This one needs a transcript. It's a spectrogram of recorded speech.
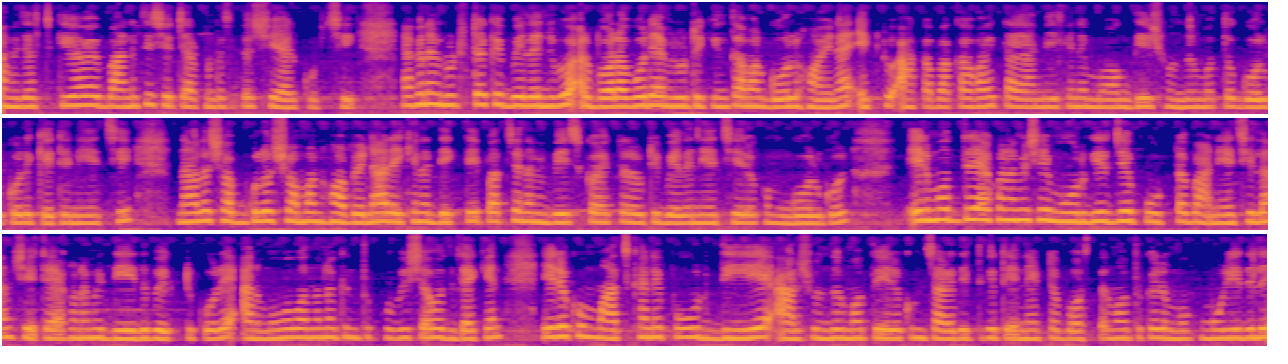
আমি জাস্ট কীভাবে বানিয়েছি সেটা আপনাদের সাথে শেয়ার করছি। এখন আমি রুটিটাকে বেলে নিব আর বরাবরই আমি রুটি কিন্তু আমার গোল হয় না, একটু আঁকা বাঁকা হয়, তাই আমি এখানে মগ দিয়ে সুন্দর মতো গোল করে কেটে নিয়েছি। নাহলে সবগুলো সমান হবে না। আর এখানে দেখতেই পাচ্ছেন আমি বেশ কয়েকটা রুটি বেলে নিয়েছি এরকম গোল গোল। এর মধ্যে এখন আমি সেই মুরগির যে পুরটা বানিয়েছিলাম সেটা এখন আমি দিয়ে দেবো একটু করে। আর মোমো বানানো কিন্তু খুবই সহজ। দেখেন, এরকম মাঝখানে পুর দিয়ে আর সুন্দর মতো এরকম চারিদিক থেকে টেনে একটা বস্তার মতো করে মুখ মুড়িয়ে দিলে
